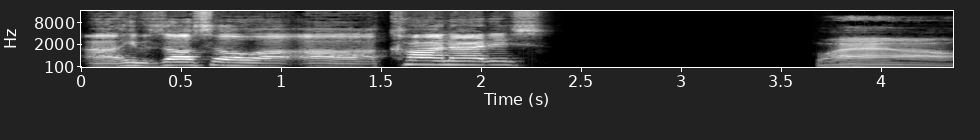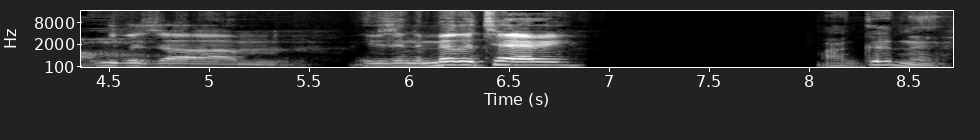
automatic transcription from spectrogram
Uh, he was also a, a con artist. Wow, He was um he was in the military. my goodness.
